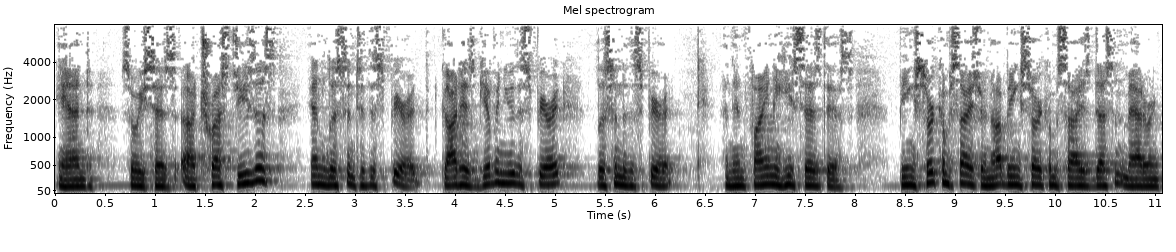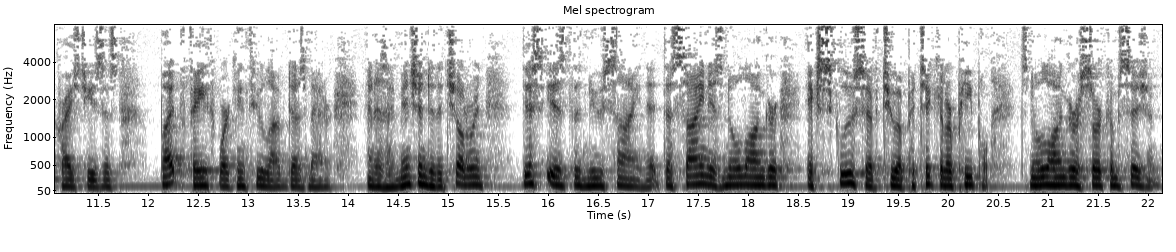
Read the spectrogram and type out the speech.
And so he says, uh, trust Jesus and listen to the Spirit. God has given you the Spirit, listen to the Spirit. And then finally he says this, being circumcised or not being circumcised doesn't matter in Christ Jesus, but faith working through love does matter. And as I mentioned to the children, this is the new sign, that the sign is no longer exclusive to a particular people. It's no longer circumcision.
